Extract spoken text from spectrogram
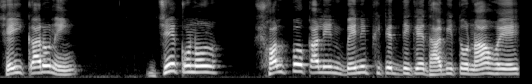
সেই কারণেই যে কোনো স্বল্পকালীন বেনিফিটের দিকে ধাবিত না হয়ে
